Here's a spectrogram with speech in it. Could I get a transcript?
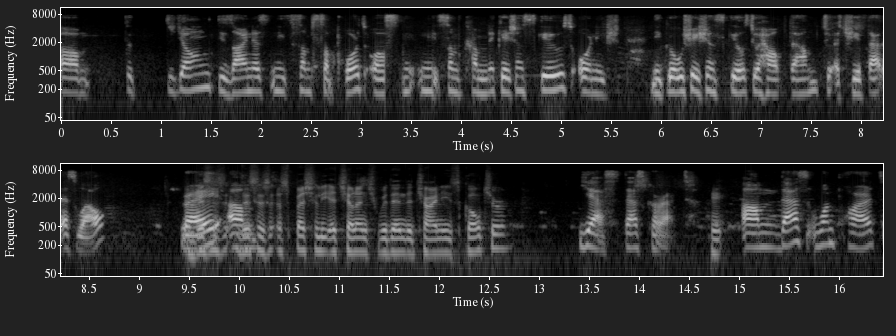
um, the, the, young designers need some support or need some communication skills or negotiation skills to help them to achieve that as well. Right. This is, um, this is, especially a challenge within the Chinese culture. Yes, that's correct. Hmm. Um, that's one part.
